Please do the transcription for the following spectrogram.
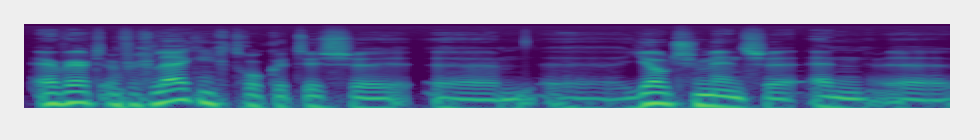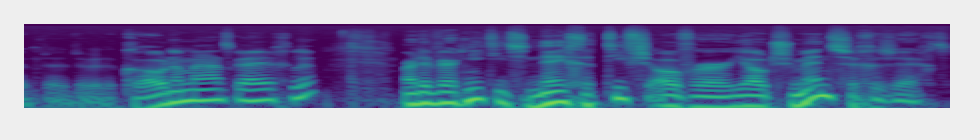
Er werd een vergelijking getrokken tussen uh, uh, Joodse mensen en de, de, coronamaatregelen. Maar er werd niet iets negatiefs over Joodse mensen gezegd.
